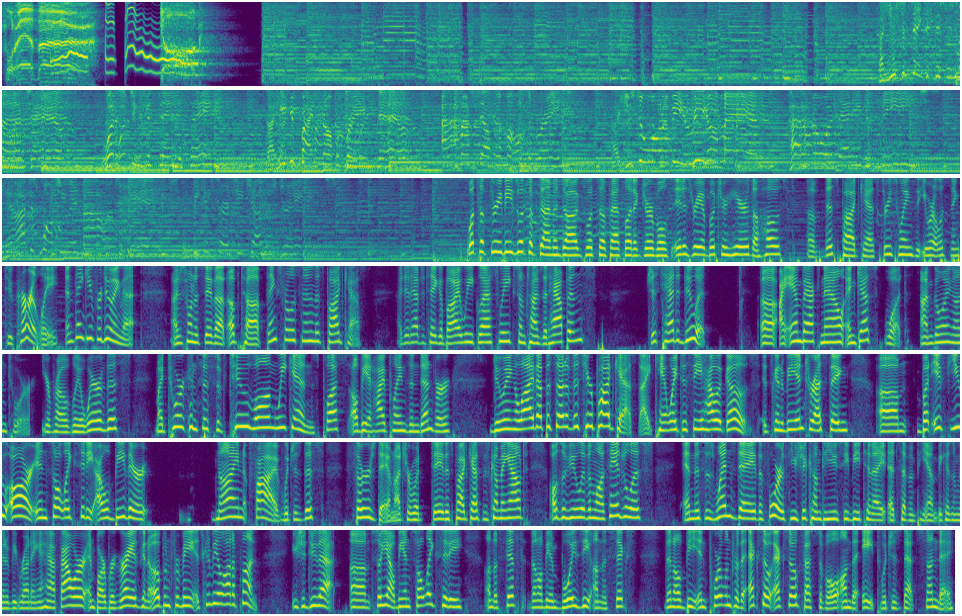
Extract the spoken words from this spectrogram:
Forever. Dog. I used to think that this was my town. What a stupid thing to think. I hear you biting off a breakdown. I myself am on the brain. I used to want to be a real man. I don't know what that even I just want you in my arms again. And we can search each other's dreams. What's up, 3Bs? What's up, Diamond Dogs? What's up, Athletic Gerbils? It is Rhea Butcher here, the host of this podcast, Three Swings, that you are listening to currently. And thank you for doing that. I just want to say that up top. Thanks for listening to this podcast. I did have to take a bye week last week. Sometimes it happens. Just had to do it. Uh, I am back now, and guess what? I'm going on tour. You're probably aware of this. My tour consists of two long weekends. Plus, I'll be at High Plains in Denver doing a live episode of this here podcast. I can't wait to see how it goes. It's going to be interesting. Um, but if you are in Salt Lake City, I will be there 9 5, which is this Thursday. I'm not sure what day this podcast is coming out. Also, if you live in Los Angeles and this is Wednesday, the 4th, you should come to UCB tonight at 7 p.m. because I'm going to be running a half hour and Barbara Gray is going to open for me. It's going to be a lot of fun. You should do that. Um, so yeah, I'll be in Salt Lake City on the 5th, then I'll be in Boise on the 6th, then I'll be in Portland for the XOXO Festival on the 8th, which is that Sunday.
